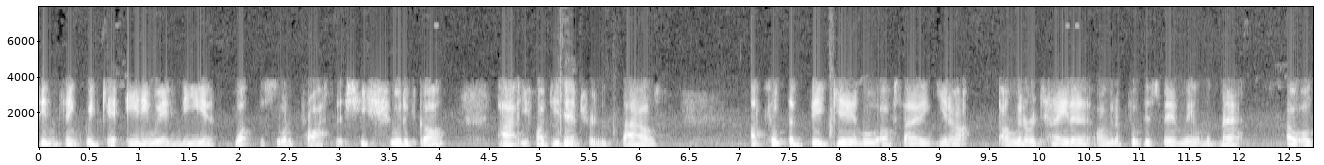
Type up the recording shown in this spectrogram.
didn't think we'd get anywhere near what the sort of price that she should have got uh, if I did enter into sales. I took the big gamble of saying, you know, I'm going to retain her. I'm going to put this family on the map, or,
